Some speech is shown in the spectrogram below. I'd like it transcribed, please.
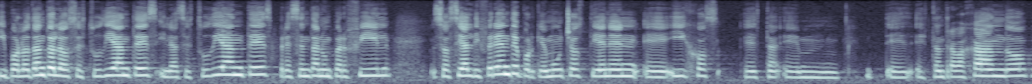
y por lo tanto los estudiantes y las estudiantes presentan un perfil social diferente porque muchos tienen eh, hijos, em, están trabajando,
